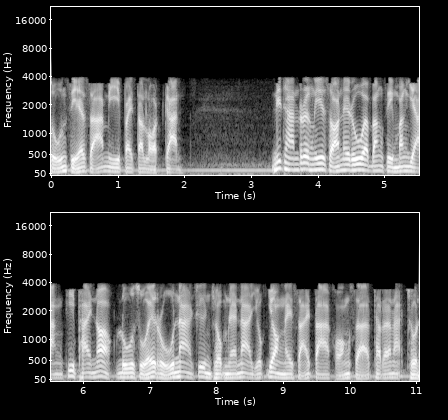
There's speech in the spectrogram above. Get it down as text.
สูญเสียสามีไปตลอดกาลนิทานเรื่องนี้สอนให้รู้ว่าบางสิ่งบางอย่างที่ภายนอกดูสวยหรูน่าชื่นชมและน่ายกย่องในสายตาของสาธารณชน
